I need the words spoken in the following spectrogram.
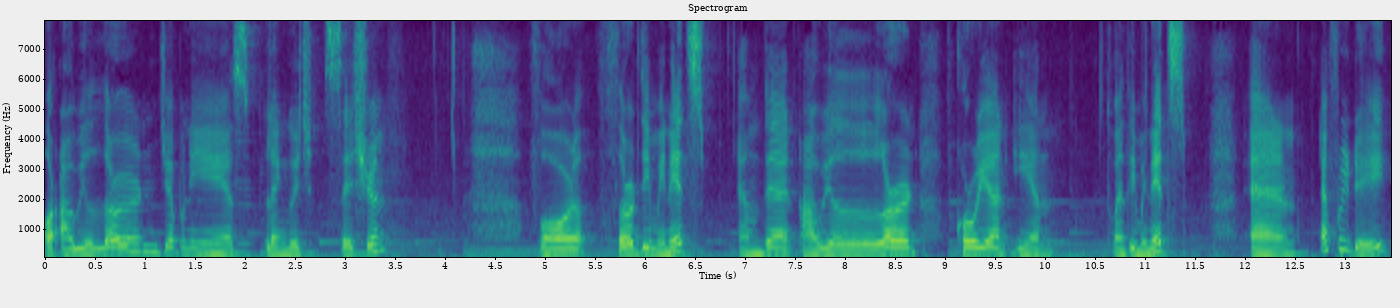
or I will learn Japanese language session for 30 minutes and then I will learn Korean in 20 minutes. And every day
